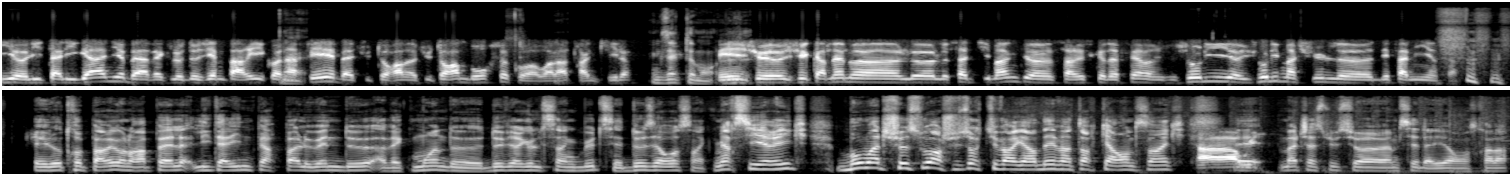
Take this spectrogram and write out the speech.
si euh, l'Italie gagne, ben avec le deuxième pari qu'on a fait, ben tu, te, tu te rembourses, quoi. Voilà, tranquille. Exactement. Et j'ai quand même euh, le, sentiment que ça risque de faire un joli, joli match nul des familles. Ça. et l'autre pari, on le rappelle, l'Italie ne perd pas le N2 avec moins de 2,5 buts, c'est 2,05. Merci Eric. Bon match ce soir, je suis sûr que tu vas regarder 20h45. Ah oui. Match à suivre sur RMC d'ailleurs, on sera là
